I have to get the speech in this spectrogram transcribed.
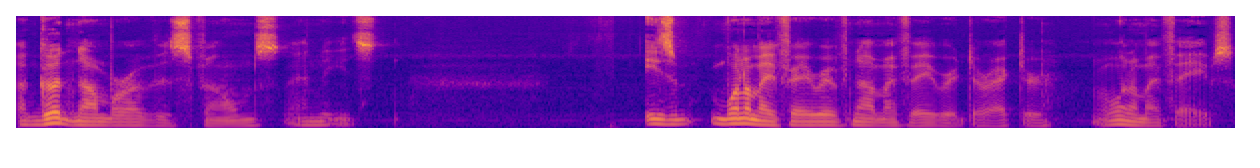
a good number of his films, and he's he's one of my favorite, if not my favorite director. One of my faves.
